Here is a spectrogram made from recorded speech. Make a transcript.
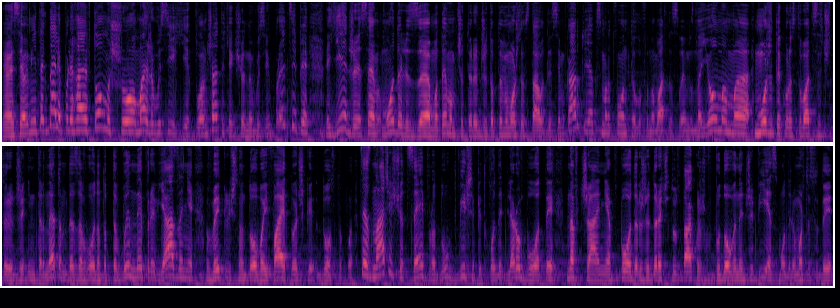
е, Xiaomi і так далі, полягає в тому, що майже в усіх їх планшетах, якщо не в усіх, в принципі, є GSM модуль з модемом 4G. Тобто ви можете вставити сім-карту як смартфон, телефонувати своїм знайомим, е, можете користуватися 4G інтернетом де завгодно. Тобто ви не прив'язані виключно до Wi-Fi точки доступу. Це значить, що цей продукт більше підходить для роботи, навчання, подорожі. До речі, тут також вбудований GPS-модуль. Ви можете сюди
